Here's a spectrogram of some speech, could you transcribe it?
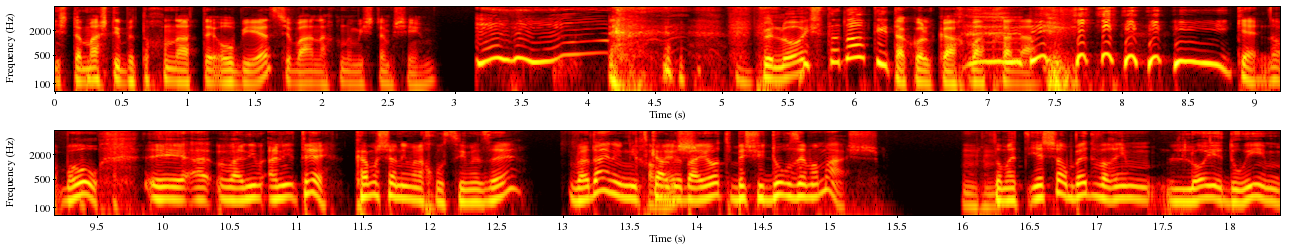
השתמשתי בתוכנת אה, OBS שבה אנחנו משתמשים. ולא הסתדרתי איתה כל כך בהתחלה. כן, לא, ברור. אה, אבל אני, תראה, כמה שנים אנחנו עושים את זה, ועדיין אני נתקל חמש. בבעיות בשידור זה ממש. זאת אומרת, יש הרבה דברים לא ידועים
